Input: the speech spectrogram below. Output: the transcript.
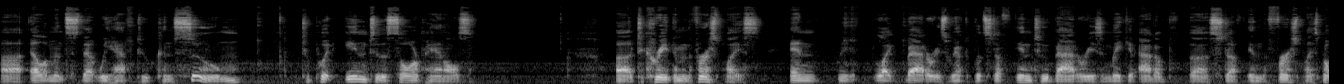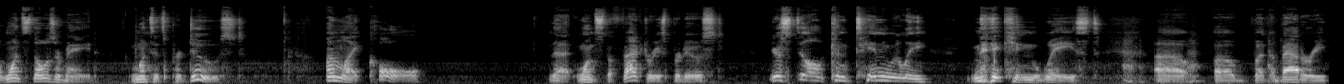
uh, elements that we have to consume to put into the solar panels uh, to create them in the first place and we, like batteries, we have to put stuff into batteries and make it out of uh, stuff in the first place. But once those are made, once it's produced, unlike coal, that once the factory is produced, you're still continually making waste. Uh, uh, but a battery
